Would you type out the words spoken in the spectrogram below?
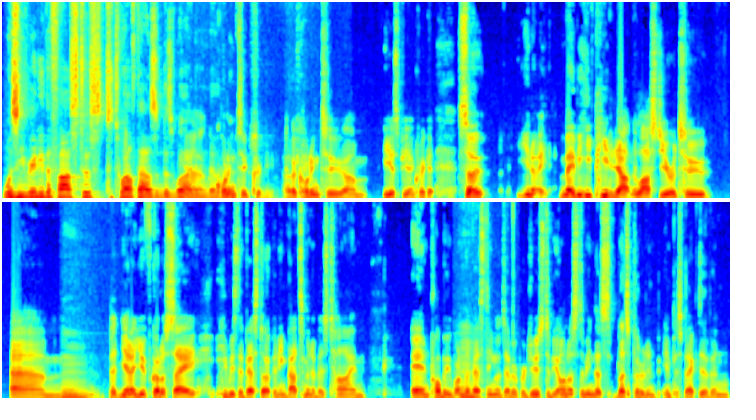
Was he really the fastest to 12,000 as well? I Yeah, didn't know according that, to Okay. according to um, ESPN Cricket. So you know maybe he petered out in the last year or two, um, Hmm. but you know you've got to say he was the best opening batsman of his time, and probably one of Hmm. the best England's ever produced. To be honest, I mean let's let's put it in, in perspective and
